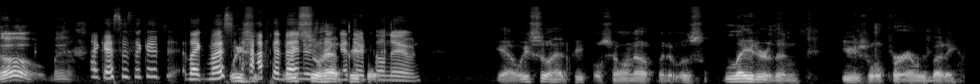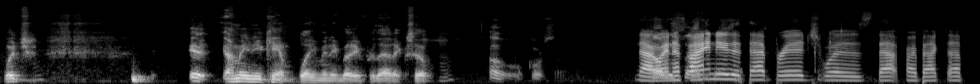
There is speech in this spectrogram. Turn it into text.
Oh man. I guess it's a good like most We half the vendors didn't had get there till noon. Yeah, we still had people showing up, but it was later than usual for everybody. Which mm-hmm. it, I mean, you can't blame anybody for that except mm-hmm. Oh, of course not. No, How and if I knew that that bridge was that far backed up,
